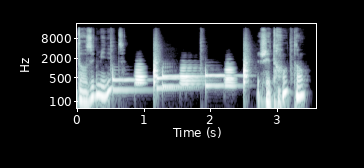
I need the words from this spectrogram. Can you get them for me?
Dans une minute, j'ai 30 ans.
